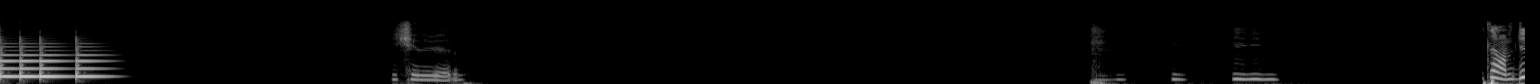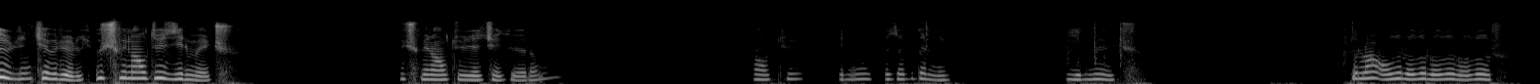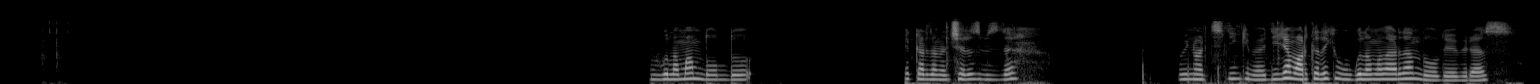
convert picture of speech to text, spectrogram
Bir Tamam düzgün çeviriyoruz. 3623. 3600'e çekiyorum. 623 yazabilir miyim? 23. Dur lan olur olur olur olur. Uygulamam dondu. Tekrardan açarız biz de. Oyun artistliğin kimi? Diyeceğim arkadaki uygulamalardan da oluyor biraz.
